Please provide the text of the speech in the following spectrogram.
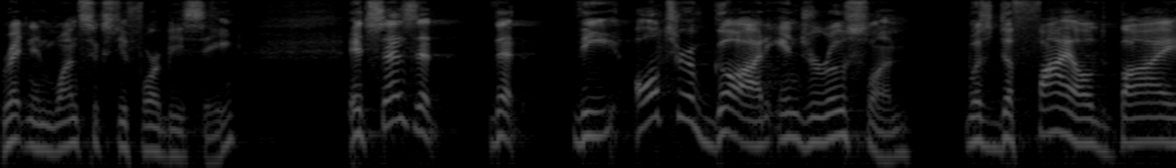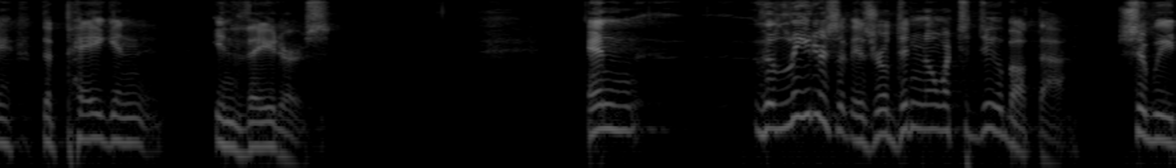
written in 164 BC, it says that, that the altar of God in Jerusalem was defiled by the pagan invaders. And the leaders of Israel didn't know what to do about that. Should we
